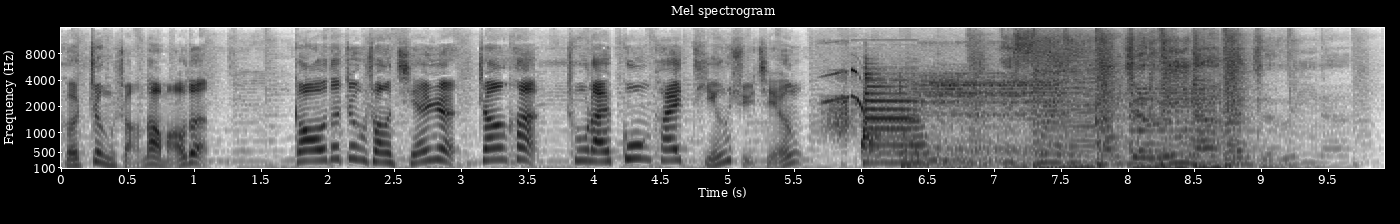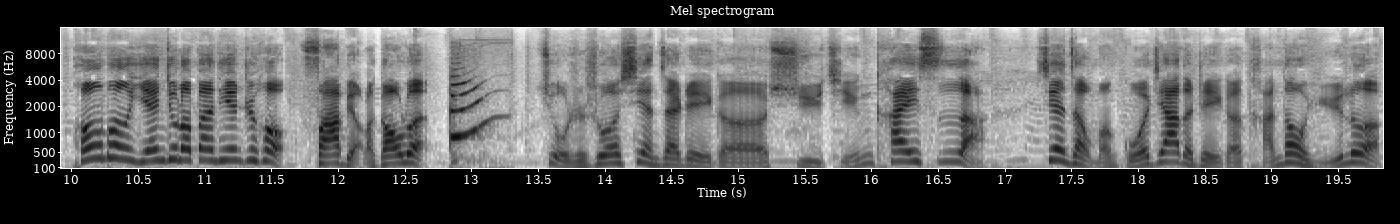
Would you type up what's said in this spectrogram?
和郑爽闹矛盾，搞得郑爽前任张翰出来公开挺许晴。鹏鹏研究了半天之后，发表了高论。就是说，现在这个许晴开撕啊，现在我们国家的这个谈到娱乐，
